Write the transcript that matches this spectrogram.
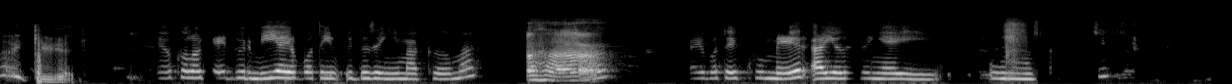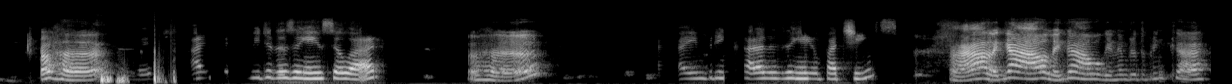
Ai, que velho. Eu coloquei dormir, aí eu botei o desenho em uma cama. Aham. Aí eu botei comer, aí eu desenhei um Aham. Em vídeo eu desenhei um celular. Aham. Aí em brincar eu desenhei um patins. Ah, legal, legal. Alguém lembrou de brincar.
